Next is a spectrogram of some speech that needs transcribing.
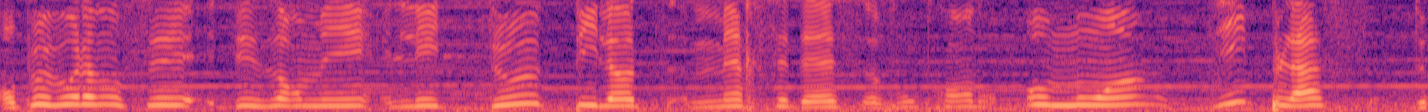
on peut vous l'annoncer désormais, les deux pilotes Mercedes vont prendre au moins 10 places de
